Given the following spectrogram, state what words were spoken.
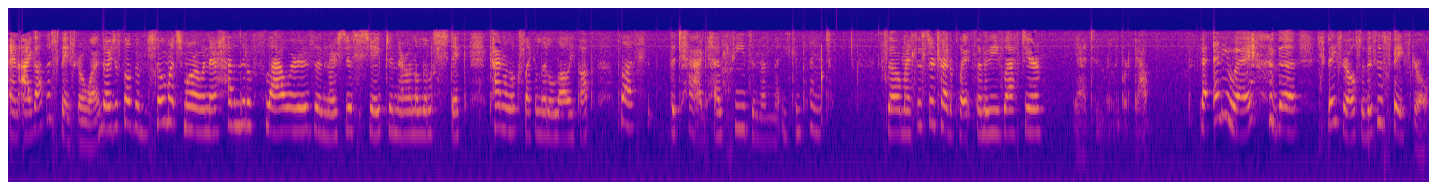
And I got the Space Girl one, so I just love them so much more when they have little flowers and they're just shaped and they're on a little stick. Kind of looks like a little lollipop. Plus, the tag has seeds in them that you can plant. So my sister tried to plant some of these last year yeah, it didn't really work out. But anyway, the Space Girl, so this is Space Girl.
